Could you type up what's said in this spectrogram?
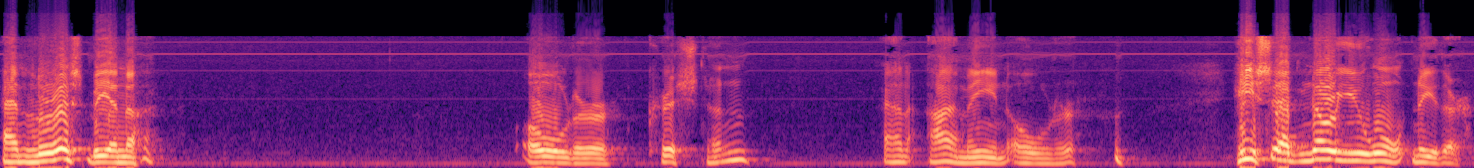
And Lewis, being an older Christian, and I mean older. He said, No, you won't neither.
